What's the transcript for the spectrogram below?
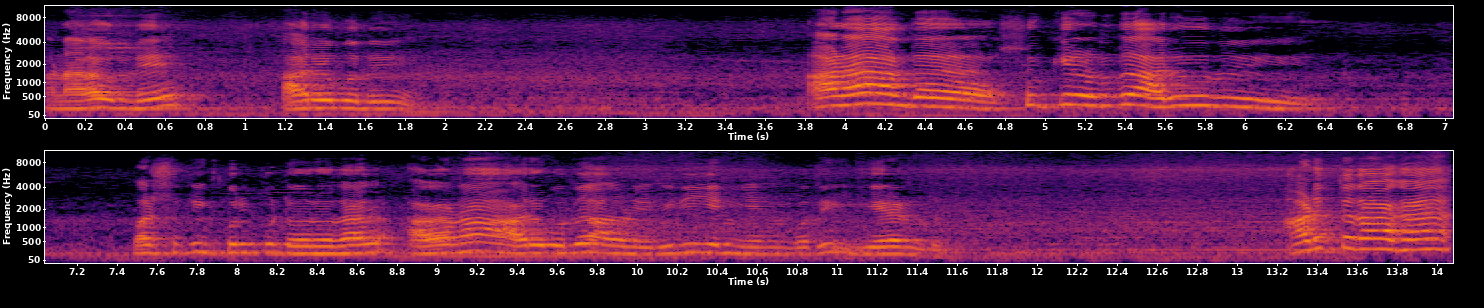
அதனால் வந்து அறுபது. ஆனால் அந்த சுக்கிரன் வந்து அறுபது வருஷத்தையும் குறிப்பிட்டு வருவதால் அதனால் அறுபது அதனுடைய விதி எண் என்பது இரண்டு. அடுத்ததாக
